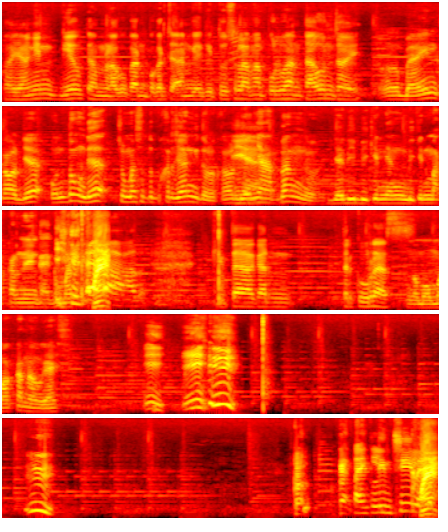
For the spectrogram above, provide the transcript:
Bayangin dia udah melakukan pekerjaan kayak gitu selama puluhan tahun, coy. Eh, bayangin kalau dia, untung dia cuma satu pekerjaan gitu loh. Kalau dia Iya. nyabang tuh, jadi bikin yang bikin makanan yang kayak kemarin. Kita akan terkuras. Nggak mau makan aku guys. Ih, ih. Ih, ih. Tai kelinci lah.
